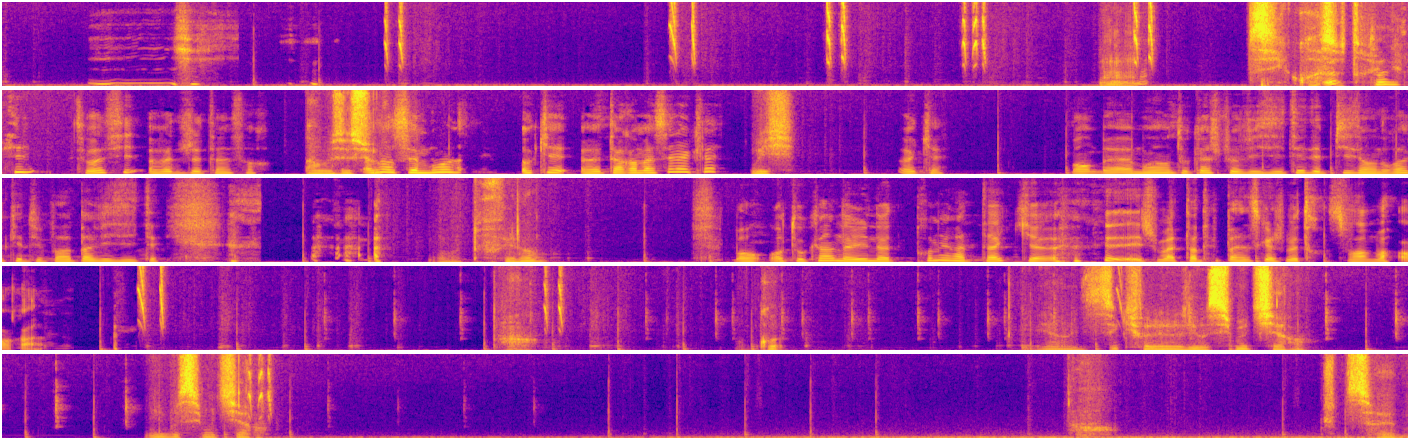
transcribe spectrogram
C'est quoi ce Oh, toi truc? aussi, toi aussi, elle va te jeter un sort. Ah oui, c'est Ah sûr. non, c'est moi. Ok, euh, t'as ramassé la clé? Oui. Ok. Bon, bah moi en tout cas, je peux visiter des petits endroits que tu pourras pas visiter. On va tout faire là. Bon, en tout cas, on a eu notre première attaque euh, et je m'attendais pas à ce que je me transforme en rat. Quoi? Euh, Il disait qu'il fallait aller au cimetière. Oui, au cimetière? Moi.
